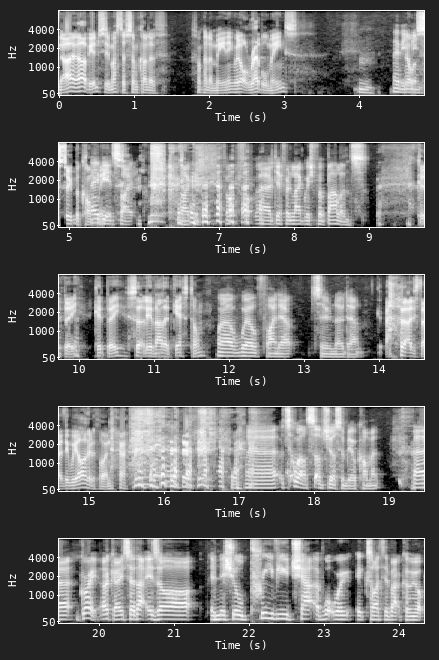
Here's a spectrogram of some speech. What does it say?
No, no. I'd be interested. It must have some kind of some kind of meaning. We know what rebel means. Maybe You it means super comp maybe means? it's like like a f- f- uh, different language for balance. Could be, could be. Certainly a valid guess, Tom. Well, we'll find out soon, no doubt. I just don't think we are going to find out. Uh, so- well, so I'm sure somebody will comment. Uh, great. Okay, so that is our initial preview chat of what we're excited about coming up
